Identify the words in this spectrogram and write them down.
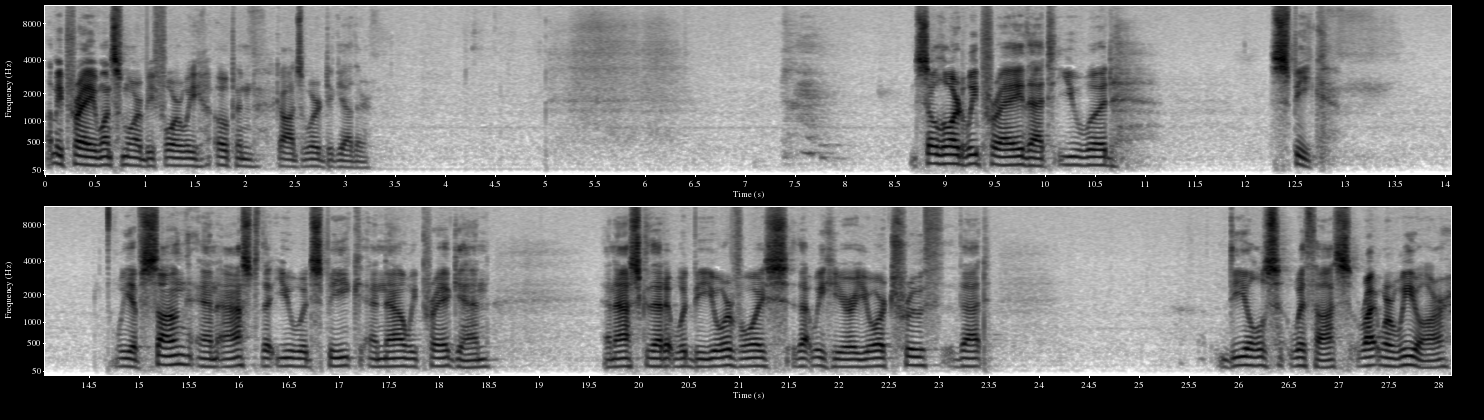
Let me pray once more before we open God's Word together. And so, Lord, we pray that you would speak. We have sung and asked that you would speak, and now we pray again and ask that it would be your voice that we hear, your truth that deals with us right where we are.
